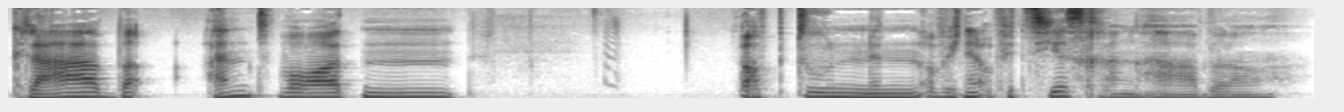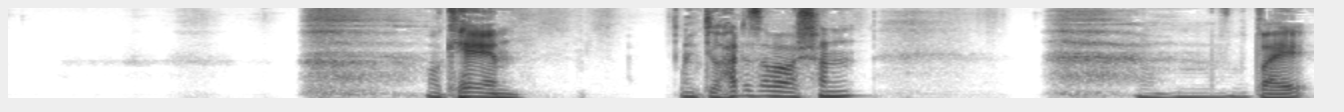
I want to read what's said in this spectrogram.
klar beantworten, ob du einen, ob ich einen Offiziersrang habe. Okay. Du hattest aber schon ähm, bei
